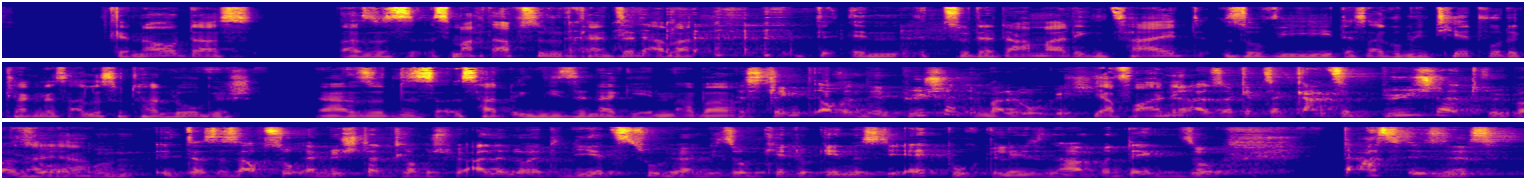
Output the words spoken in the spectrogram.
genau das. Also es, es macht absolut keinen Sinn, aber in, zu der damaligen Zeit, so wie das argumentiert wurde, klang das alles total logisch. Ja, also das, es hat irgendwie Sinn ergeben, aber. Es klingt auch in den Büchern immer logisch. Ja, vor allem. Ne? Also da gibt's ja ganze Bücher drüber ja, so. Ja. Und das ist auch so ernüchternd, glaube ich, für alle Leute, die jetzt zuhören, die so ein ketogenes Diätbuch gelesen haben und denken so, das ist es.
